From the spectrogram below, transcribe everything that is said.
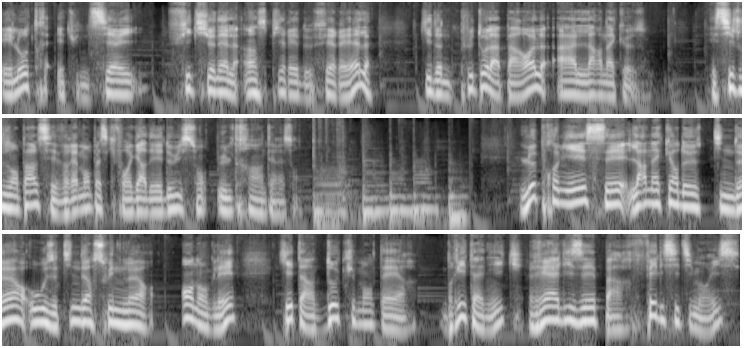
et l'autre est une série fictionnelle inspirée de faits réels qui donne plutôt la parole à l'arnaqueuse. Et si je vous en parle, c'est vraiment parce qu'il faut regarder les deux, ils sont ultra intéressants. Le premier, c'est L'arnaqueur de Tinder ou The Tinder Swindler en anglais, qui est un documentaire britannique réalisé par Felicity Morris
